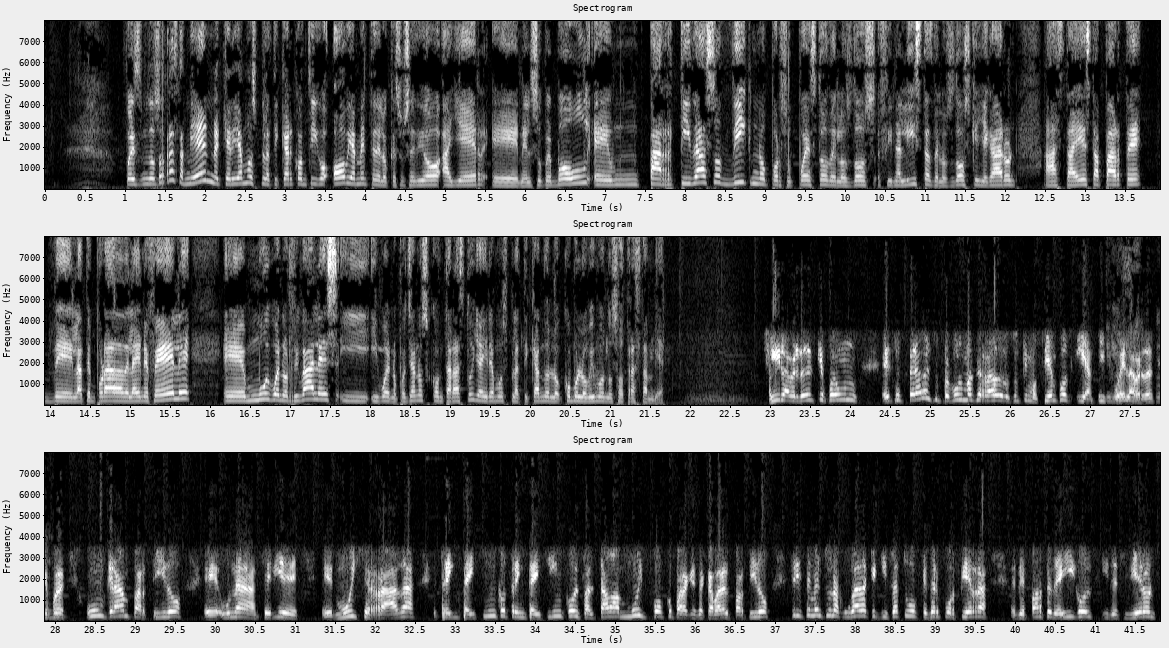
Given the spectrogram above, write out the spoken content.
Pues nosotras también queríamos platicar contigo, obviamente, de lo que sucedió ayer en el Super Bowl. Eh, un partidazo digno, por supuesto, de los dos finalistas, de los dos que llegaron hasta esta parte de la temporada de la NFL. Eh, muy buenos rivales y, bueno, pues ya nos contarás tú, ya iremos platicando cómo lo vimos nosotras también. Sí, la verdad es que fue un, se esperaba el Super Bowl más cerrado de los últimos tiempos y así fue. La verdad es que fue un gran partido eh, una serie eh, muy cerrada, 35-35 y faltaba muy poco para que se acabara el partido. Tristemente una jugada que quizá tuvo que ser por tierra eh, de parte de Eagles y decidieron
